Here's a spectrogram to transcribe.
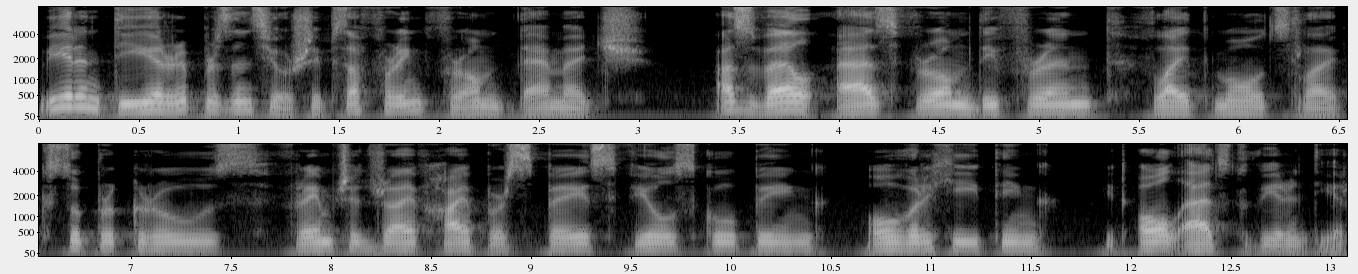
wear and tear represents your ship suffering from damage, as well as from different flight modes like supercruise, frameshift drive, hyperspace, fuel scooping, overheating. It all adds to wear and tear.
